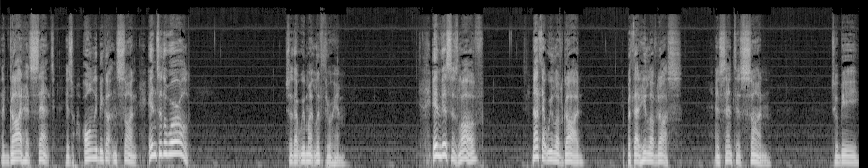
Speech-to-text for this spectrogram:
that God had sent his only begotten Son into the world so that we might live through him. In this is love, not that we loved God, but that He loved us and sent His Son to be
